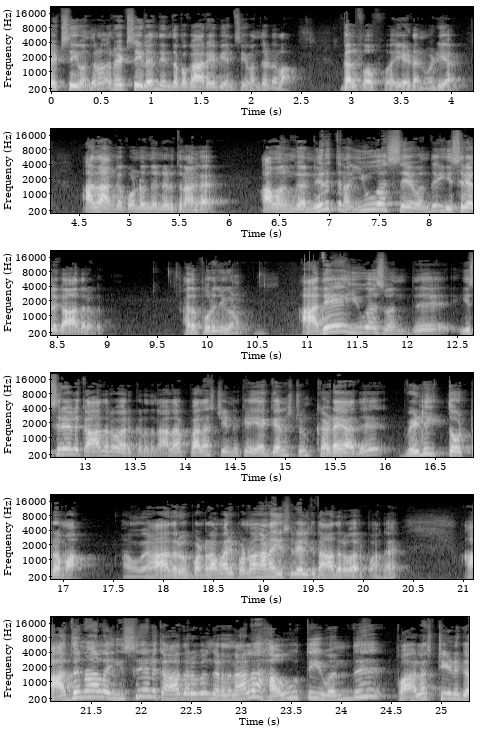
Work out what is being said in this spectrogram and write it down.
ரெட் சி வந்துடும். ரெட் சீலேருந்து இந்த பக்கம் அரேபியன் சி வந்துடலாம். கல்ஃப் ஆஃப் ஏடன் வழியாக அதை அங்கே கொண்டு வந்து நிறுத்தினாங்க. அவங்க நிறுத்தின யூஎஸ்ஏ வந்து இஸ்ரேலுக்கு ஆதரவு. அதை புரிஞ்சுக்கணும். அதே யூஎஸ் வந்து இஸ்ரேலுக்கு ஆதரவாக இருக்கிறதுனால பலஸ்டீனுக்கு எகென்ஸ்டும் கிடையாது. வெளி தோற்றமாக அவங்க ஆதரவு பண்ணுற மாதிரி பண்ணுவாங்க. ஆனால் இஸ்ரேலுக்கு தான் ஆதரவாக இருப்பாங்க. அதனால் இஸ்ரேலுக்கு ஆதரவுங்கிறதுனால ஹவுதி வந்து பலஸ்டீனுக்கு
